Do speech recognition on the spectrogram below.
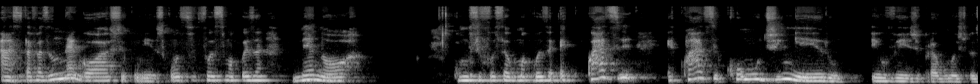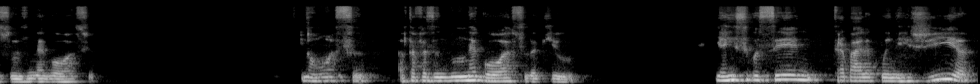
Ah, você está fazendo negócio com isso, como se fosse uma coisa menor como se fosse alguma coisa. É quase, é quase como o dinheiro, eu vejo para algumas pessoas o negócio. Nossa, ela está fazendo um negócio daquilo. E aí, se você trabalha com energia,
